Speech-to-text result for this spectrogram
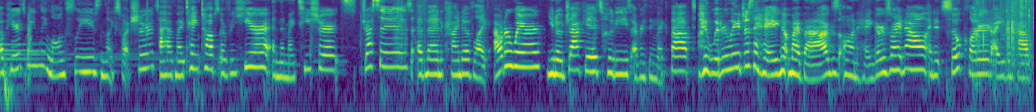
Up here it's mainly long sleeves and like sweatshirts. I have my tank tops over here and then my t-shirts, dresses, and then kind of like outerwear, you know, jackets, hoodies, everything like that. I literally just hang my bags on hangers right now and it's so cluttered. I even have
